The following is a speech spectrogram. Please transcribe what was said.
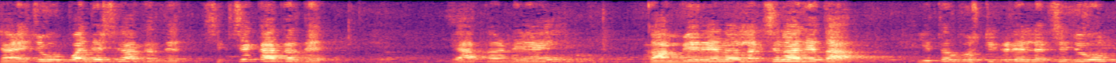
शाळेचे उपाध्यक्ष काय करतात? शिक्षक काय करतात? याकडे गांभीर्यानं लक्ष न देता इतर गोष्टीकडे लक्ष देऊन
